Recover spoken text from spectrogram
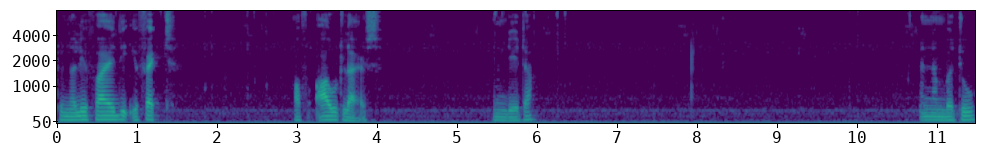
to nullify the effect of outliers in data. And number two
